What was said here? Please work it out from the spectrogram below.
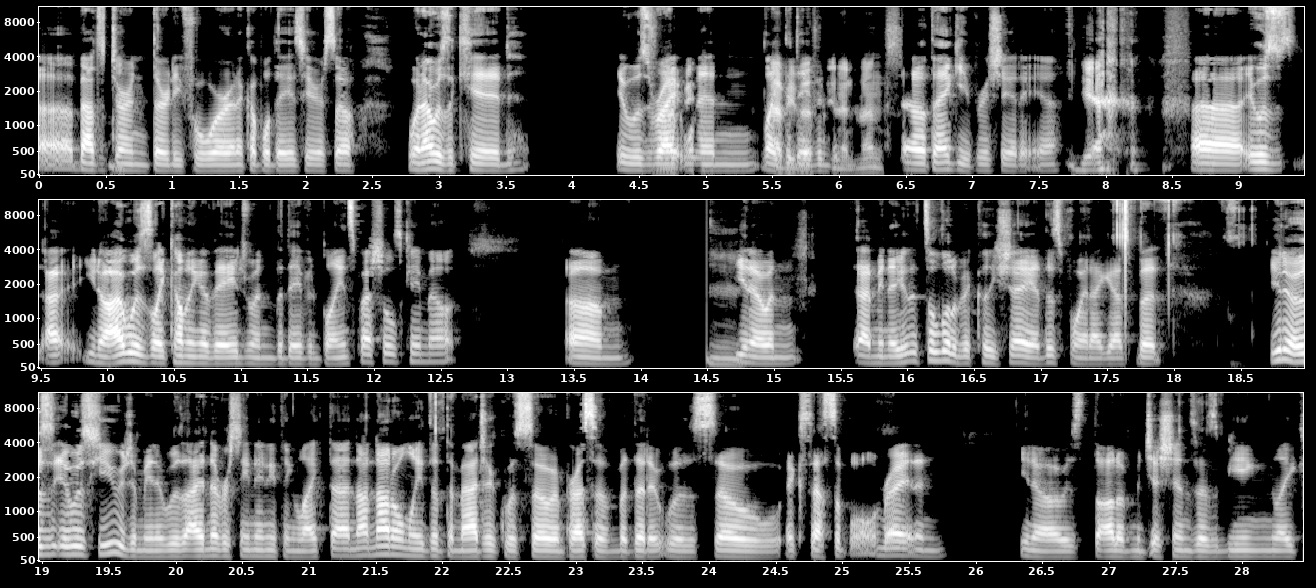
uh, about to turn 34 in a couple days here. So when I was a kid, it was right Happy- when like the David. birthday in advance. Oh, thank you, appreciate it. Yeah, Yeah. uh, it was I, you know I was like coming of age when the David Blaine specials came out. Um, Mm. you know, and I mean it's a little bit cliche at this point, I guess, but you know, it was, it was huge. I mean, it was I had never seen anything like that. Not not only that the magic was so impressive, but that it was so accessible, right? And you know, I was thought of magicians as being like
